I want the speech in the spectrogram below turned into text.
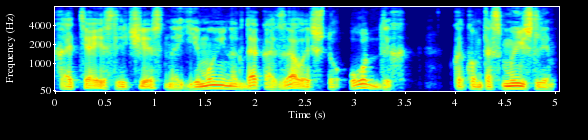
Хотя, если честно, ему иногда казалось, что отдых в каком-то смысле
